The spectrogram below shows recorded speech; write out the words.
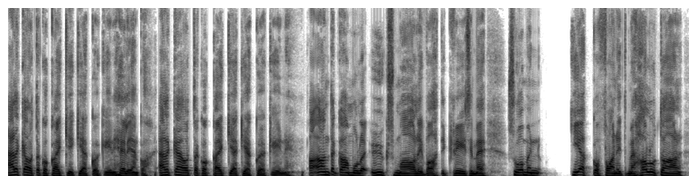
älkää ottako kaikkia kiekkoja kiinni, Helianko, älkää ottako kaikkia kiekkoja kiinni. Antakaa mulle yksi maalivahtikriisi. Me Suomen kiekkofanit, me halutaan –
